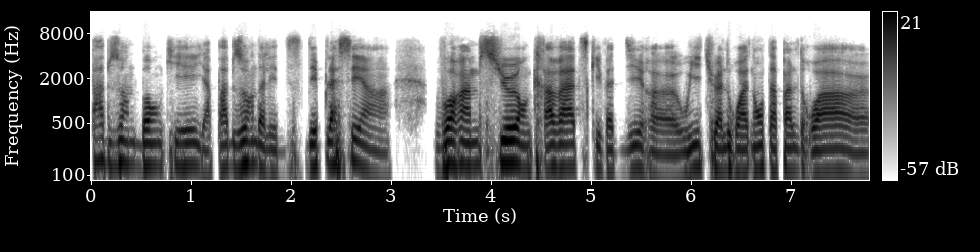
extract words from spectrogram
pas besoin de banquier, il n'y a pas besoin d'aller se déplacer, un, voir un monsieur en cravate qui va te dire euh, oui, tu as le droit, non, tu n'as pas le droit. Euh.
